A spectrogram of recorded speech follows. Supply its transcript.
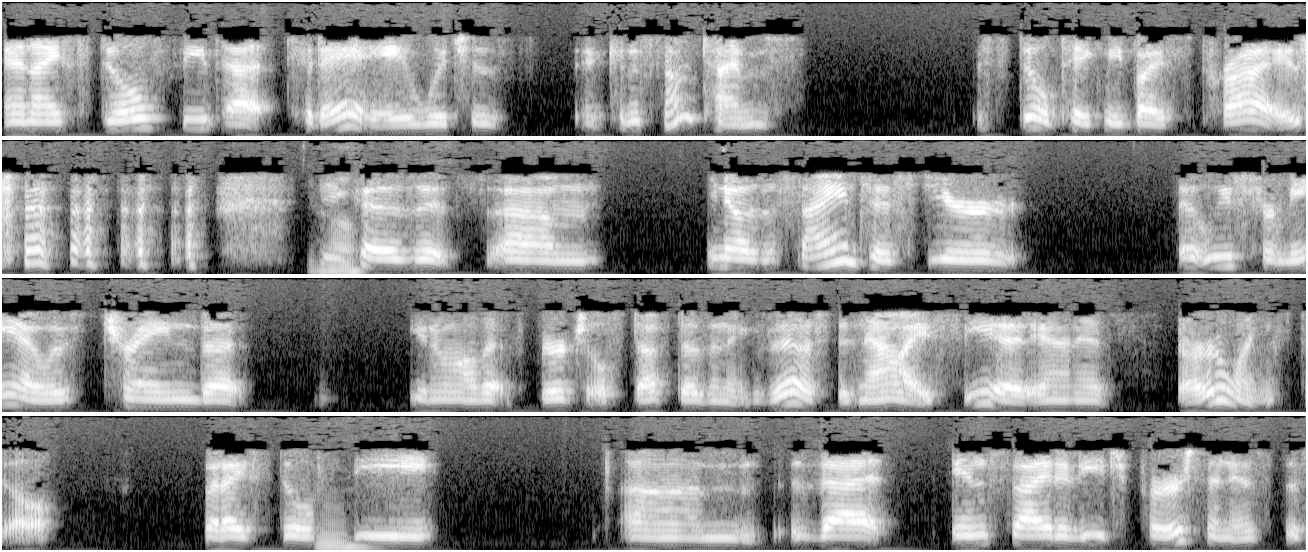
and I still see that today, which is, it can sometimes still take me by surprise because it's, um, you know, as a scientist, you're, at least for me, I was trained that, you know, all that spiritual stuff doesn't exist. And now I see it and it's startling still. But I still mm. see, um, that inside of each person is this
